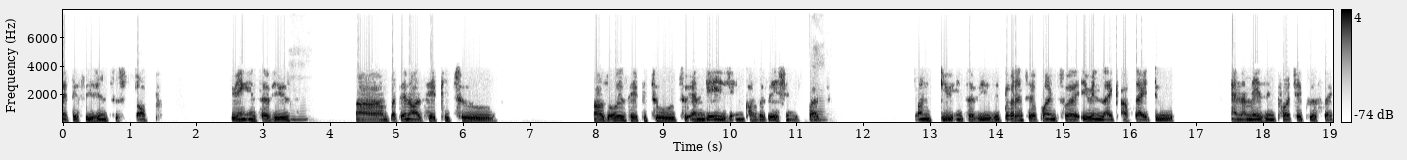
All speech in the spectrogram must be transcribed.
a decision to stop doing interviews. Mm-hmm. Um, but then I was happy to. I was always happy to to engage in conversations, but Yeah. don't do interviews. It got into a point where even like after I do an amazing project with like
